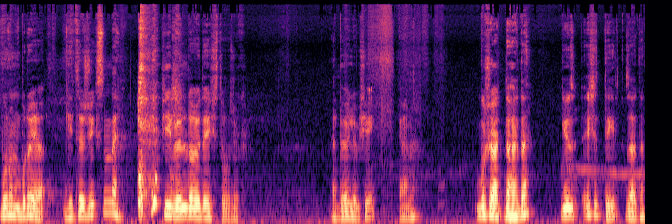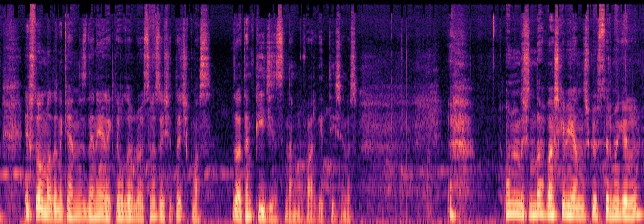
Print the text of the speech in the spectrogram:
Bunun buraya getireceksin de pi bölü 4'e eşit olacak. E böyle bir şey yani. Bu şartlarda göz eşit değil zaten. Eşit olmadığını kendiniz deneyerek de olabilirsiniz. Eşit de çıkmaz. Zaten pi cinsinden bu fark ettiyseniz. Onun dışında başka bir yanlış gösterime gelelim.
